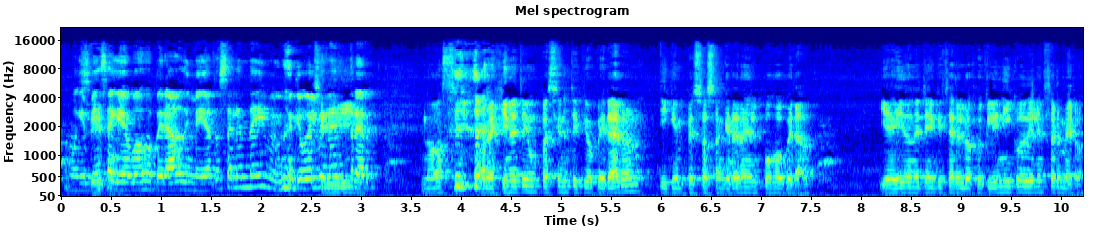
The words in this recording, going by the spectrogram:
Como que piensa que postoperado de inmediato salen de ahí, que vuelven a entrar. No, sí. Imagínate un paciente que operaron y que empezó a sangrar en el postoperado. Y ahí es donde tiene que estar el ojo clínico del enfermero.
